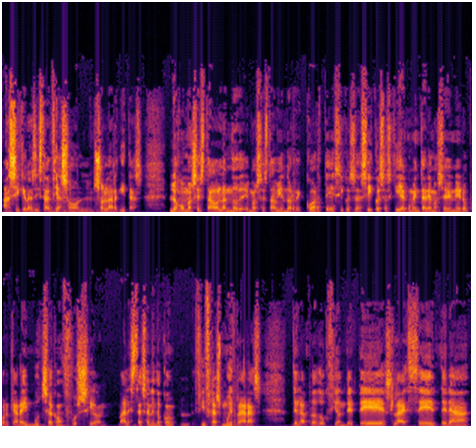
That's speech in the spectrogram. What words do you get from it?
Así que las distancias son, son larguitas. Luego hemos estado hablando, de- hemos estado viendo recortes y cosas así, cosas que ya comentaremos en enero porque ahora hay mucha confusión, ¿vale? Están saliendo cifras muy raras de la producción de Tesla, etcétera.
